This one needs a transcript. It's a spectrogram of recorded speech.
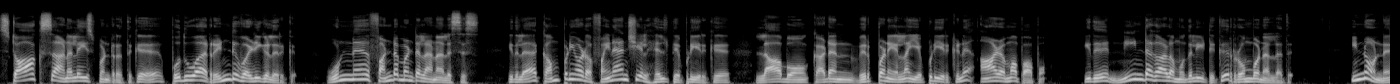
ஸ்டாக்ஸ் அனலைஸ் பண்றதுக்கு பொதுவா ரெண்டு வழிகள் இருக்கு. ஒன்னு ஃபண்டமெண்டல் அனாலிசிஸ். இதுல கம்பெனியோட ஃபைனான்ஷியல் ஹெல்த் எப்படி இருக்கு? லாபம் கடன் விற்பனை எல்லாம் எப்படி இருக்குன்னு ஆழமா பார்ப்போம். இது நீண்டகால முதலீட்டுக்கு ரொம்ப நல்லது. இன்னொன்னு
